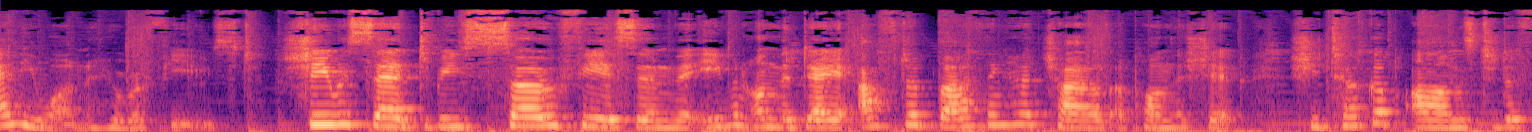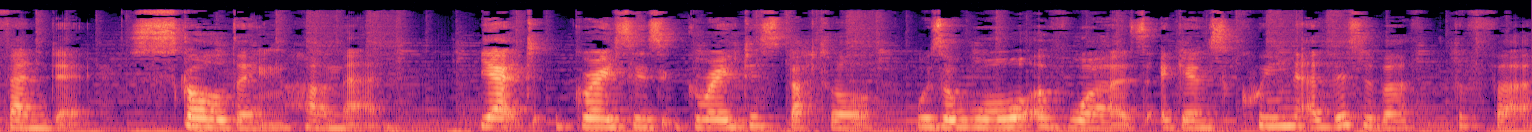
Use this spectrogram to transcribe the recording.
anyone who refused. She was said to be so fearsome that even on the day after birthing her child upon the ship, she took up arms to defend it, scolding her men. Yet Grace's greatest battle was a war of words against Queen Elizabeth I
